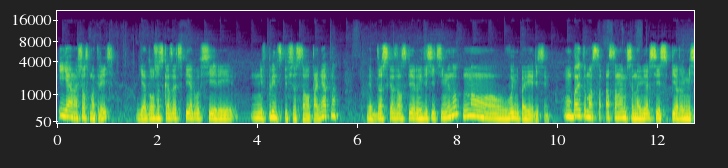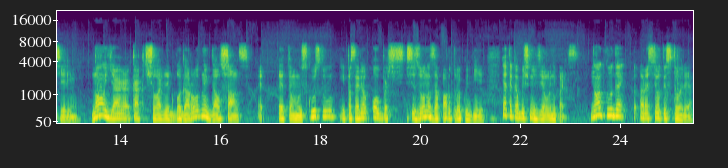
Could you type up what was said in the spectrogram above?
И я начал смотреть. Я должен сказать, с первых серий мне в принципе все стало понятно. Я бы даже сказал с первых 10 минут, но вы не поверите. Поэтому остановимся на версии с первыми сериями. Но я, как человек благородный, дал шанс. Этому искусству и посмотрел оба сезона за пару-тройку дней. Я так обычно и делаю, не париться. Но откуда растет история?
